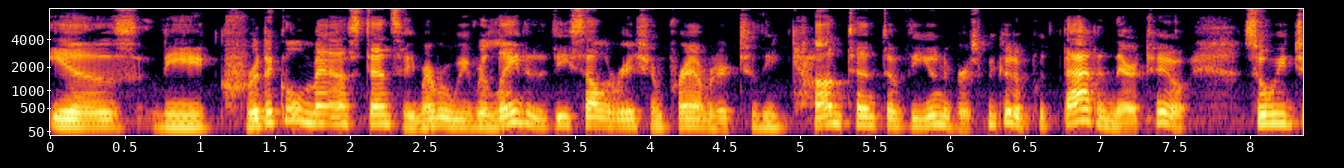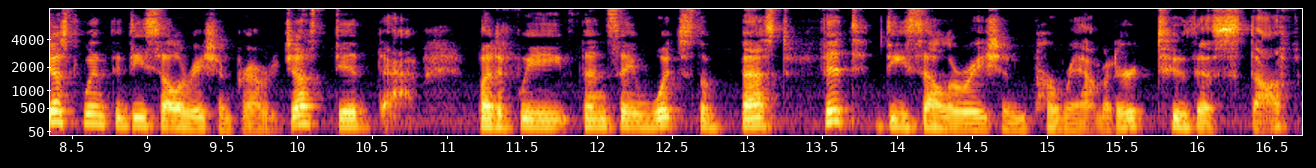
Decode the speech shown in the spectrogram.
is the critical mass density. Remember, we related the deceleration parameter to the content of the universe. We could have put that in there too. So we just went the deceleration parameter, just did that. But if we then say, what's the best fit deceleration parameter to this stuff,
